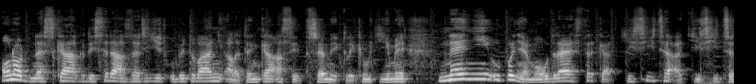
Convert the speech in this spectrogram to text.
Ono dneska, kdy se dá zařídit ubytování a letenka asi třemi kliknutími, není úplně moudré strkat tisíce a tisíce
